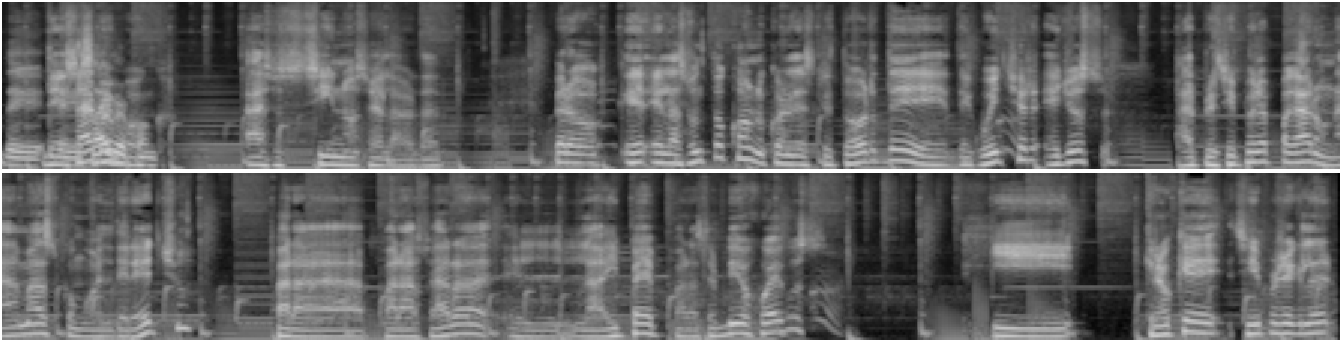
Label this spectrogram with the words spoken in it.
de, Cyberpunk. Ah, eso sí, no sé, la verdad. Pero el, asunto con, con, el escritor de, de Witcher, ellos al principio le pagaron nada más como el derecho para, para usar la IP para hacer videojuegos. Y creo que sí Project,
